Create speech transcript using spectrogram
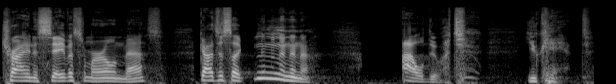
trying to save us from our own mess. God's just like, no, no, no, no, no. I'll do it. You can't.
